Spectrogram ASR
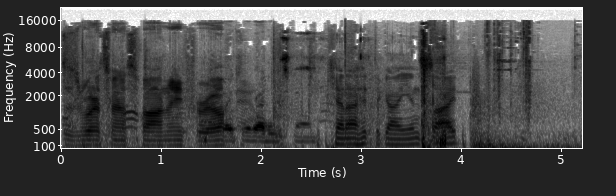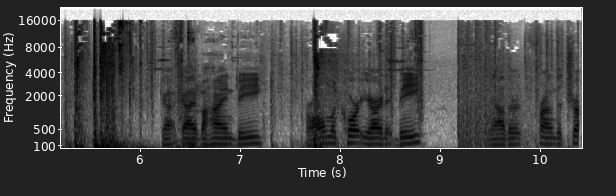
This is where it's gonna spawn me, for real. Wait for ready to spawn. Cannot hit the guy inside. Got guy behind B. We're all in the courtyard at B. Now they're at the front of the truck.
